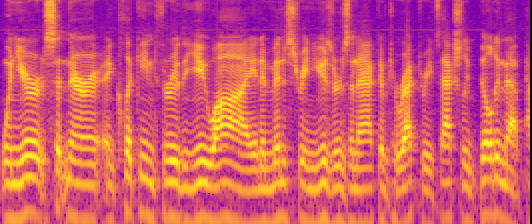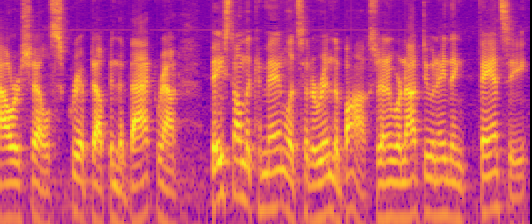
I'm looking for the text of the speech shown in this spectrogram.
when you're sitting there and clicking through the UI and administering users in Active Directory, it's actually building that PowerShell script up in the background based on the commandlets that are in the box. And we're not doing anything fancy,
